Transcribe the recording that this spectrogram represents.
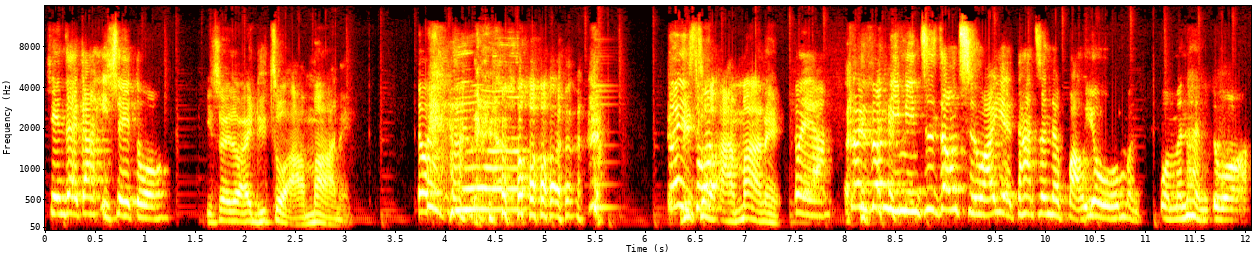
现在刚一岁多，一岁多，哎，你做阿妈呢？对，所以你做说阿妈呢？对啊，所以说冥冥之中，慈王爷他真的保佑我们我们很多，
